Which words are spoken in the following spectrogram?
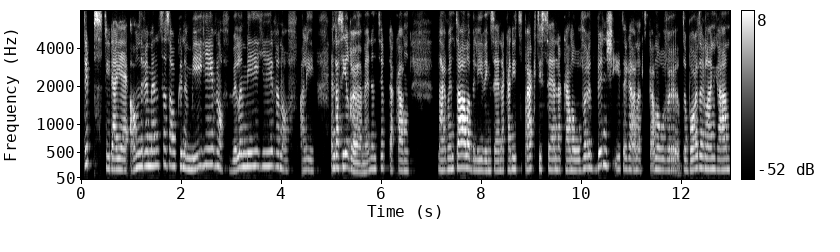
tips die dat jij andere mensen zou kunnen meegeven of willen meegeven? Of, allee, en dat is heel ruim, hè, een tip. Dat kan naar mentale beleving zijn, dat kan iets praktisch zijn, dat kan over het binge-eten gaan, het kan over de borderline gaan.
